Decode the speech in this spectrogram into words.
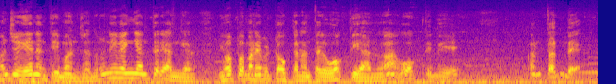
ಮಂಜು, ಏನಂತೀ ಮಂಜು? ಅಂದರು, ನೀವು ಹೆಂಗೆ ಅಂತೀರಿ ಹಂಗೆ? ನಿಮ್ಮಪ್ಪ ಮನೆ ಬಿಟ್ಟು ಹೋಗ್ತಾನಂತ ಹೋಗ್ತೀಯ? ಅನ್ನೋ ಹೋಗ್ತೀನಿ. ಅಂತಂದೆ.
